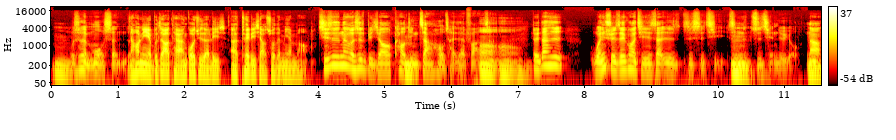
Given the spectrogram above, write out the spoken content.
嗯，我是很陌生的。然后你也不知道台湾过去的历史呃推理小说的面貌，其实那个是比较靠近战后才在发展，嗯对。但是文学这块，其实在日治时期甚至之前就有。那。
